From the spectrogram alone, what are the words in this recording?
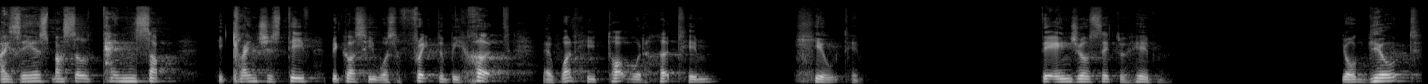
Isaiah's muscle tensed up. He clenched his teeth because he was afraid to be hurt. And what he thought would hurt him healed him. The angel said to him, your guilt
